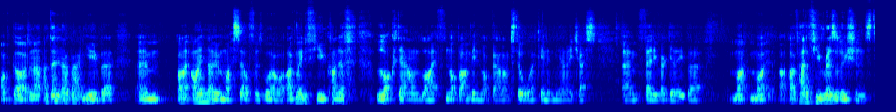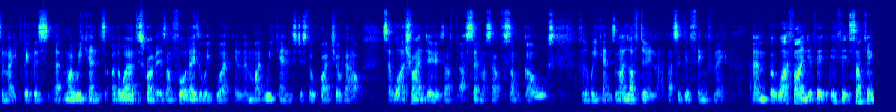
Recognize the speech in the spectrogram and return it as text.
of God. And I, I don't know about you, but um, I, I know myself as well. I've made a few kind of lockdown life, not that I'm in lockdown, I'm still working in the NHS um, fairly regularly, but my, my I've had a few resolutions to make because uh, my weekends uh, the way I describe it is I'm four days a week working and my weekends just feel quite chilled out. So what I try and do is I've, I set myself some goals for the weekends, and I love doing that. That's a good thing for me. Um, but what I find if it if it's something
